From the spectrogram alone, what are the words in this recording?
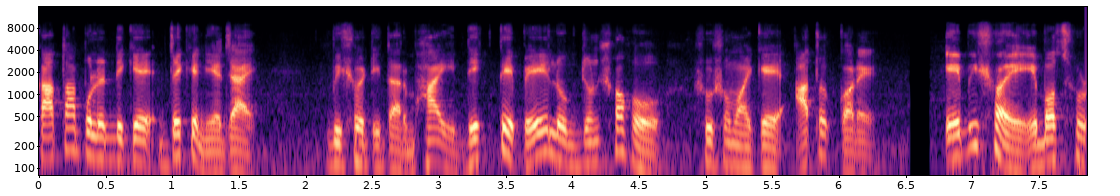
কাতাপোলের দিকে ডেকে নিয়ে যায়। বিষয়টি তার ভাই দেখতে পেয়ে লোকজন সহ সুসময়কে আটক করে। এ বিষয়ে এবছর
